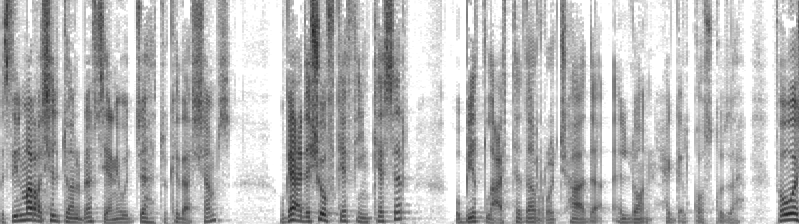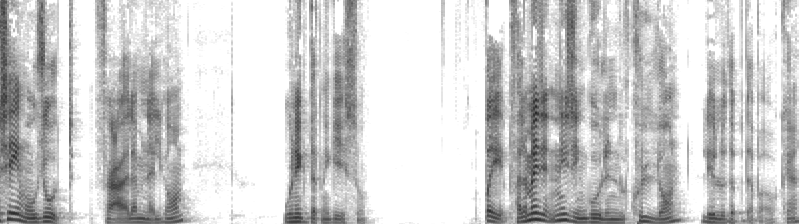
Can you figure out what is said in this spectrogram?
بس دي المرة شلته أنا بنفسي يعني وجهته كذا على الشمس. وقاعد أشوف كيف ينكسر وبيطلع التدرج هذا اللون حق القوس قزح فهو شيء موجود في عالمنا اليوم ونقدر نقيسه. طيب فلما نيجي نقول إنه كل لون له ذبذبه okay؟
